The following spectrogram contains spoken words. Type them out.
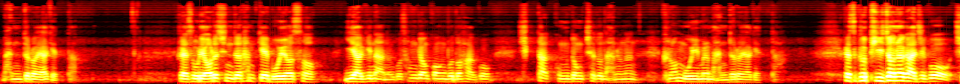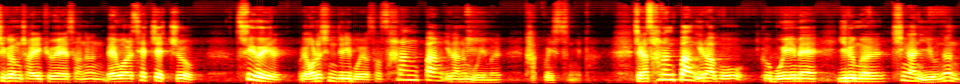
만들어야겠다. 그래서 우리 어르신들 함께 모여서 이야기 나누고 성경 공부도 하고 식탁 공동체도 나누는 그런 모임을 만들어야겠다. 그래서 그 비전을 가지고 지금 저희 교회에서는 매월 셋째 주 수요일 우리 어르신들이 모여서 사랑방이라는 모임을 갖고 있습니다. 제가 사랑방이라고 그 모임의 이름을 칭한 이유는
